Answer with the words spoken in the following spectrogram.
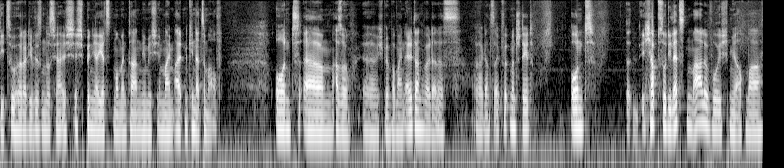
die Zuhörer, die wissen das ja, ich, ich bin ja jetzt momentan nämlich in meinem alten Kinderzimmer auf. Und ähm, also äh, ich bin bei meinen Eltern, weil da das äh, ganze Equipment steht. Und äh, ich habe so die letzten Male, wo ich mir auch mal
